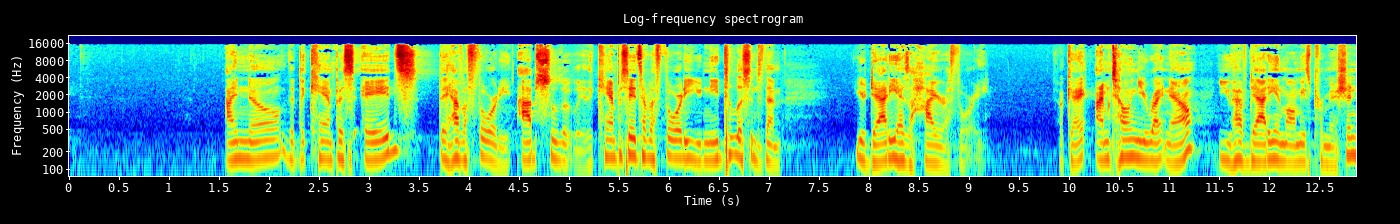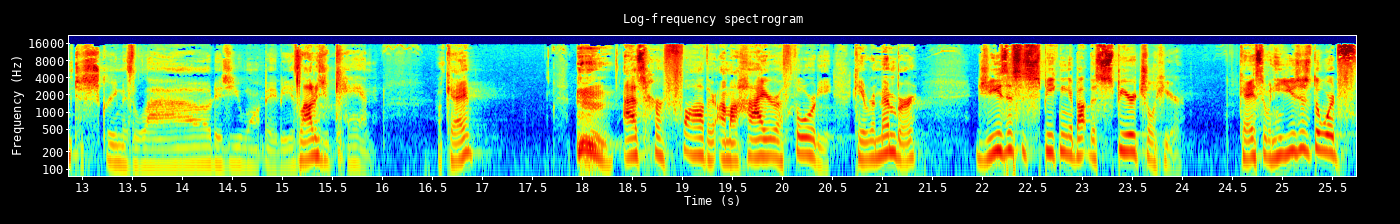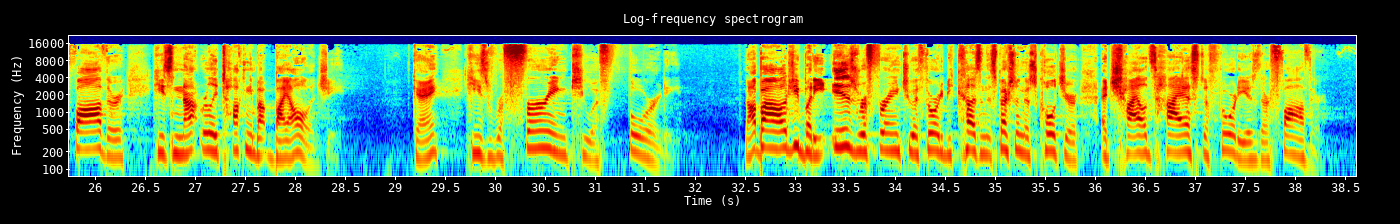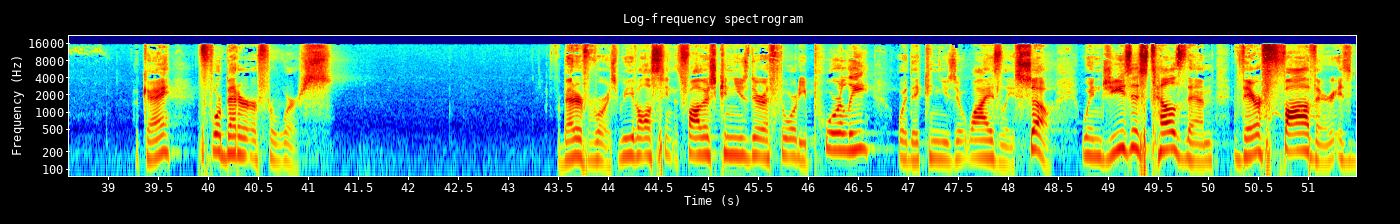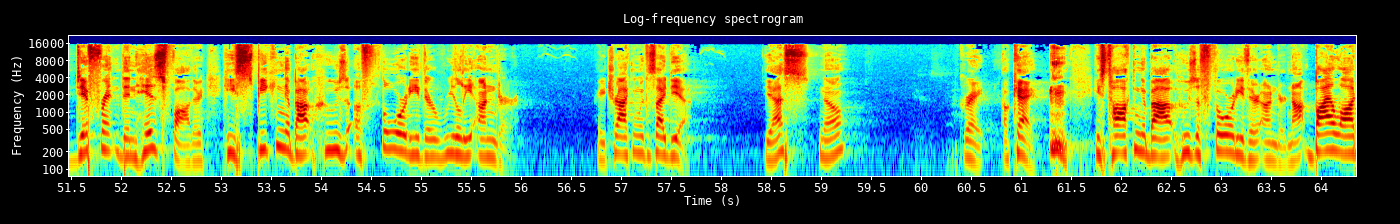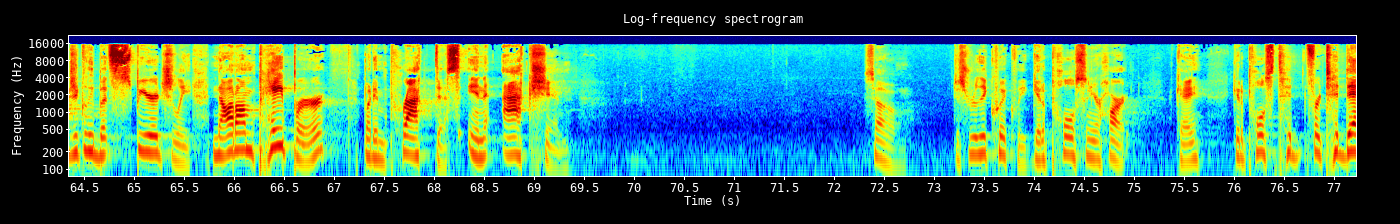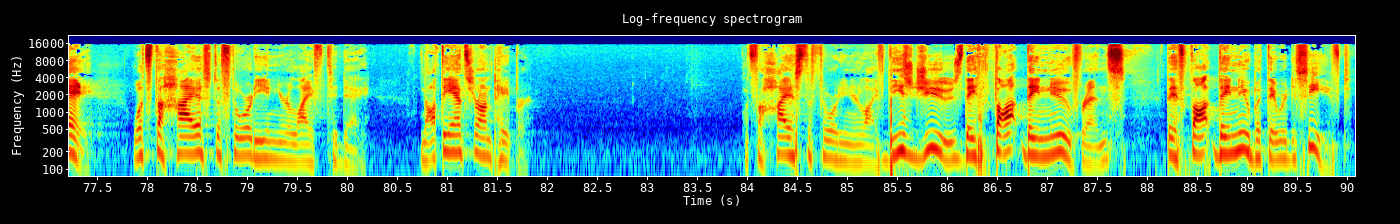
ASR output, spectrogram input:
I know that the campus aides, they have authority. Absolutely. The campus aides have authority. You need to listen to them. Your daddy has a higher authority. Okay? I'm telling you right now, you have daddy and mommy's permission to scream as loud as you want, baby, as loud as you can. Okay? as her father, I'm a higher authority. Okay, remember, Jesus is speaking about the spiritual here. Okay, so when he uses the word father, he's not really talking about biology. Okay? He's referring to authority. Not biology, but he is referring to authority because, and especially in this culture, a child's highest authority is their father okay? For better or for worse. For better or for worse. We've all seen that fathers can use their authority poorly or they can use it wisely. So, when Jesus tells them their father is different than his father, he's speaking about whose authority they're really under. Are you tracking with this idea? Yes? No? Great. Okay. He's talking about whose authority they're under, not biologically, but spiritually. Not on paper, but in practice, in action. So, just really quickly, get a pulse in your heart, okay? Get a pulse for today. What's the highest authority in your life today? Not the answer on paper. What's the highest authority in your life? These Jews, they thought they knew, friends. They thought they knew, but they were deceived.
